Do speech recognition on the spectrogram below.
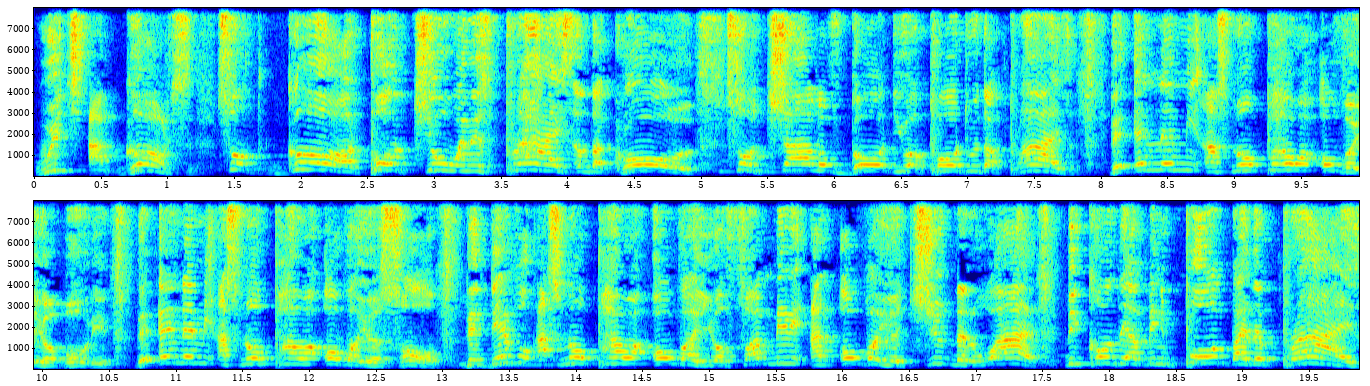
which are God's. So God bought you with his price on the cross. So child of God, you are bought with a price. The enemy has no power over your body. The enemy has no power over your soul. The devil has no power over your family and over your children. Why? Because they have been bought by the price.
